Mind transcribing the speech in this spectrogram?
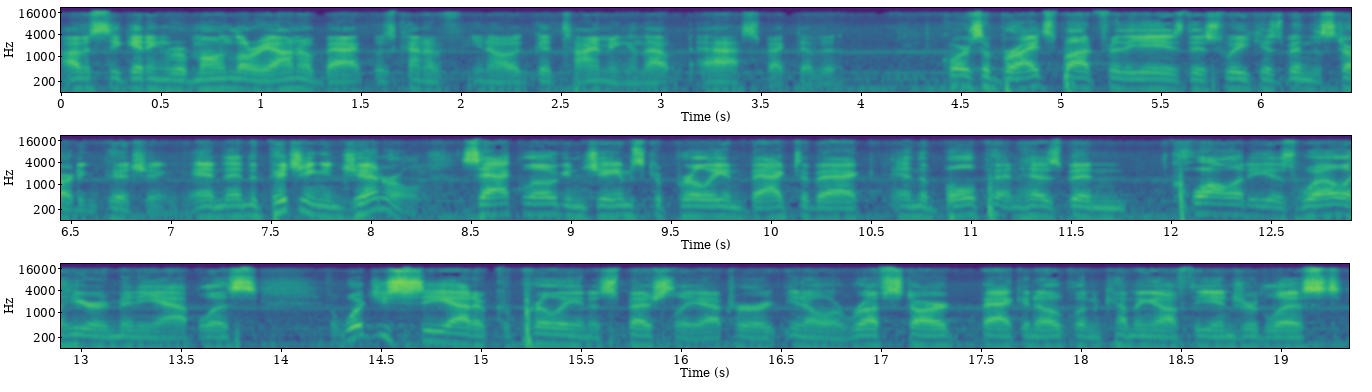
obviously, getting Ramon Laureano back was kind of you know a good timing in that aspect of it. Of course, a bright spot for the A's this week has been the starting pitching and, and the pitching in general. Zach Logan, James Kaprielian back to back, and the bullpen has been quality as well here in Minneapolis. What do you see out of Kaprielian, especially after you know a rough start back in Oakland, coming off the injured list?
